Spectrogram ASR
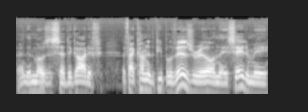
And then Moses said to God, if, if I come to the people of Israel and they say to me,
